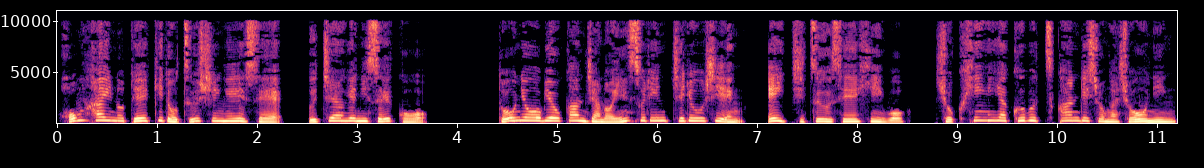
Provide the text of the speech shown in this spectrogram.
本杯の低軌道通信衛星、打ち上げに成功。糖尿病患者のインスリン治療支援、H2 製品を食品薬物管理所が承認。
